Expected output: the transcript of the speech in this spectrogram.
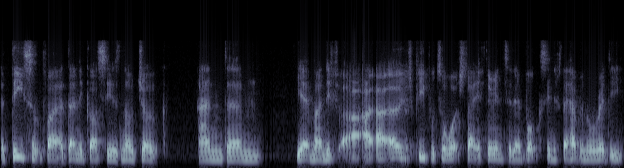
a decent fighter. Danny Garcia is no joke, and um, yeah, man. If I, I urge people to watch that if they're into their boxing, if they haven't already.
